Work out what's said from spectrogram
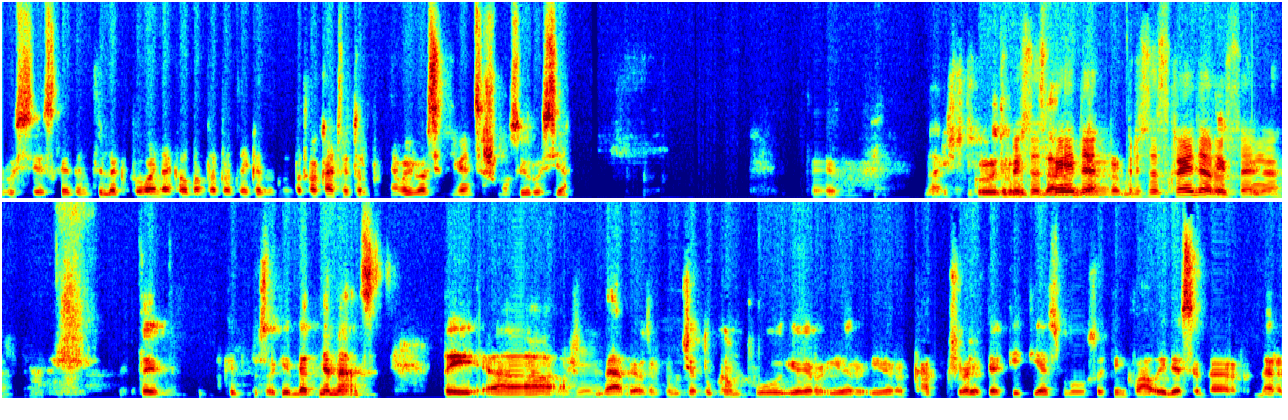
Rusijai skraidantį lėktuvą, nekalbant apie tai, kad bet kokia atveju turbūt nevažiuosi gyventi iš mūsų į Rusiją. Taip. Na, iš tikrųjų, turbūt. Prisiskaidė, dar... prisiskaidė rusai, ne? Taip, kaip tu sakai, bet ne mes. Tai a, aš be abejo, turbūt čia tų kampų ir, ir, ir ką žvelgti ateities mūsų tinklalaidėse dar, dar,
